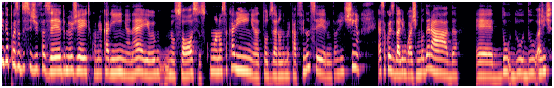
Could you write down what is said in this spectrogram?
E depois eu decidi fazer do meu jeito, com a minha carinha, né? Eu meus sócios com a nossa carinha, todos eram do mercado financeiro. Então a gente tinha essa coisa da linguagem moderada, é, do, do, do- a, gente,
